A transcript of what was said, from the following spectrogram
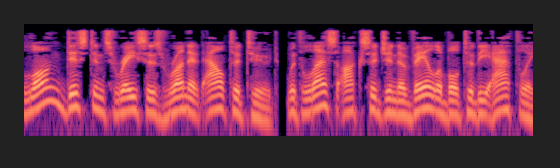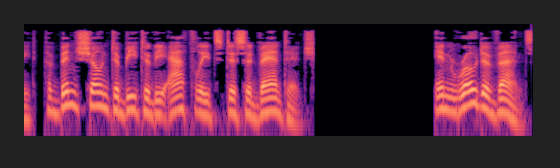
Long-distance races run at altitude, with less oxygen available to the athlete, have been shown to be to the athlete's disadvantage. In road events,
